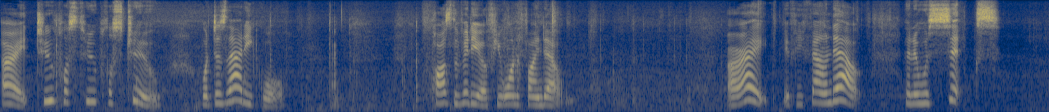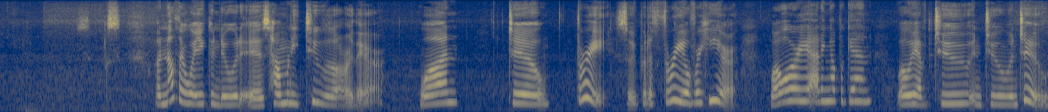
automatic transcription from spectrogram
Alright, 2 plus 2 plus 2. What does that equal? Pause the video if you want to find out. Alright, if you found out, then it was 6. 6. Another way you can do it is, how many 2's are there? One, two, three. So we put a 3 over here. What were we adding up again? Well, we have 2 and 2 and 2.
